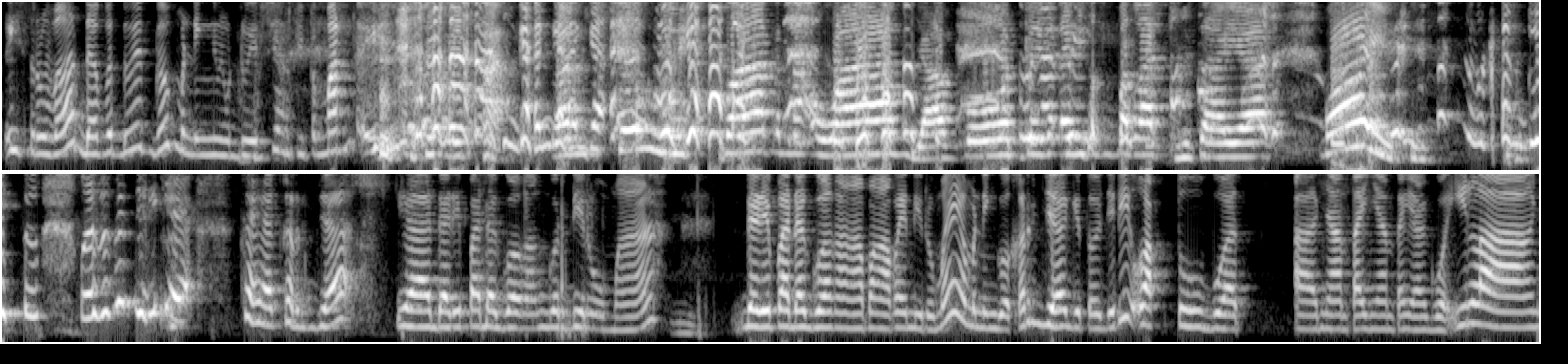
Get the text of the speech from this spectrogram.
ih seru banget dapat duit gue mending duit. Sih arti teman. Enggak enggak enggak langsung lupa kena uang. Ya ampun keinget episode 4 lagi saya boy bukan gitu. Maksudnya jadi kayak kayak kerja ya daripada gua nganggur di rumah Hmm. daripada gua nggak ngapa-ngapain di rumah ya mending gua kerja gitu. Jadi waktu buat uh, nyantai-nyantai ya gue hilang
